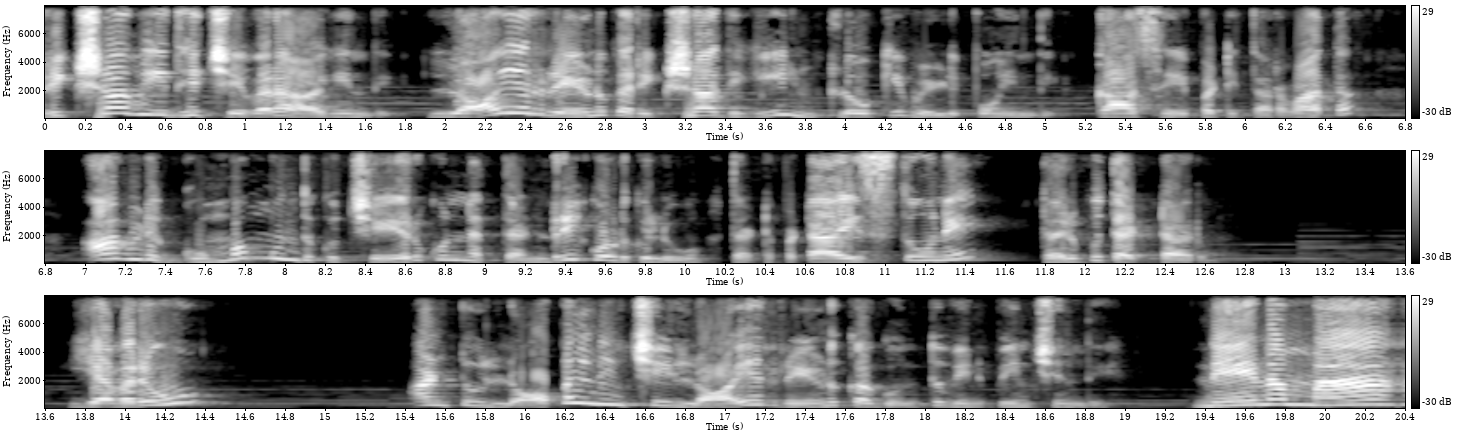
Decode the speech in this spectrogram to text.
రిక్షా వీధి చివర ఆగింది. లాయర్ రేణుక రిక్షా దిగి ఇంట్లోకి వెళ్ళిపోయింది కాసేపటి తర్వాత ఆవిడ గుమ్మం ముందుకు చేరుకున్న తండ్రి కొడుకులు తటపటాయిస్తూనే తలుపు తట్టారు. ఎవరు? అంటూ లోపల నుంచి లాయర్ రేణుక గొంతు వినిపించింది. నేనమ్మా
